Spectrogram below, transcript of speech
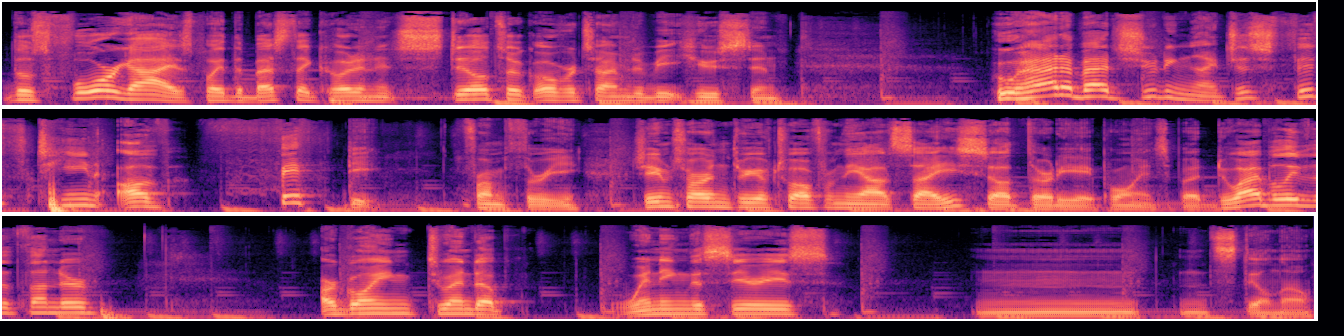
those four guys played the best they could, and it still took overtime to beat Houston, who had a bad shooting night, just 15 of 50 from three. James Harden, 3 of 12 from the outside. He still had 38 points. But do I believe the Thunder are going to end up winning this series? Mm, still no.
